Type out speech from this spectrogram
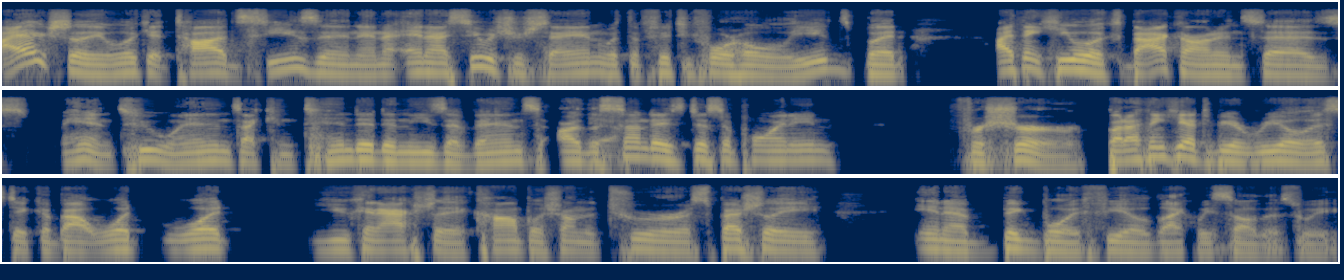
I actually look at Todd's season and and I see what you're saying with the 54 hole leads, but I think he looks back on it and says, "Man, two wins. I contended in these events. Are the yeah. Sundays disappointing?" For sure, but I think you have to be realistic about what what you can actually accomplish on the tour, especially in a big boy field like we saw this week.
